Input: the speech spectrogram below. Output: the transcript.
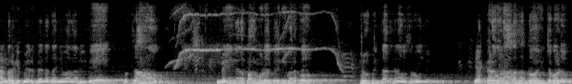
అందరికీ పేరు పేరున ధన్యవాదాలు. ఇదే ఉత్సాహం. మే నెల పదమూడవ తేదీ వరకు చూపించాల్సిన అవసరం ఉంది. ఎక్కడ కూడా అలసత్వం వహించకూడదు.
